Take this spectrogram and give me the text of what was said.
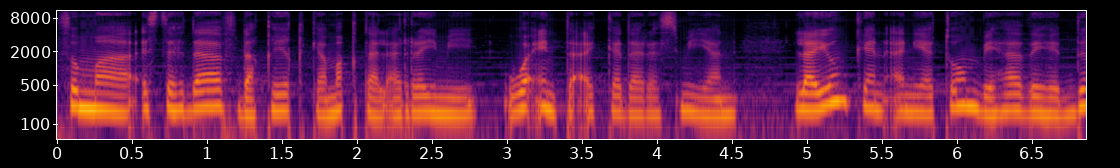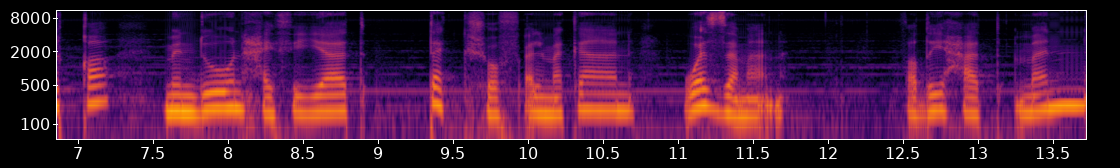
ثم استهداف دقيق كمقتل الريمي وإن تأكد رسميا لا يمكن أن يتم بهذه الدقة من دون حيثيات تكشف المكان والزمان. فضيحة من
